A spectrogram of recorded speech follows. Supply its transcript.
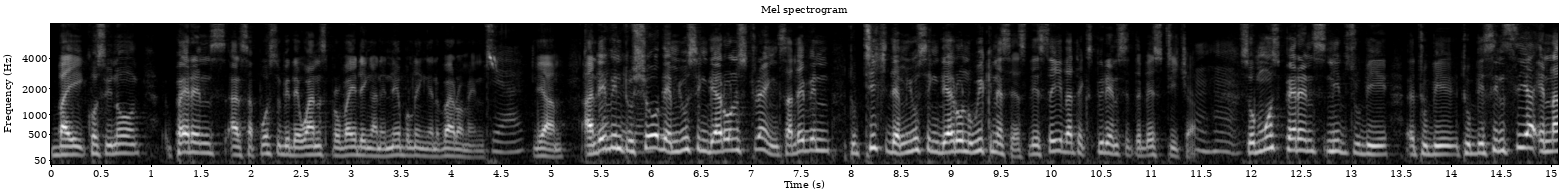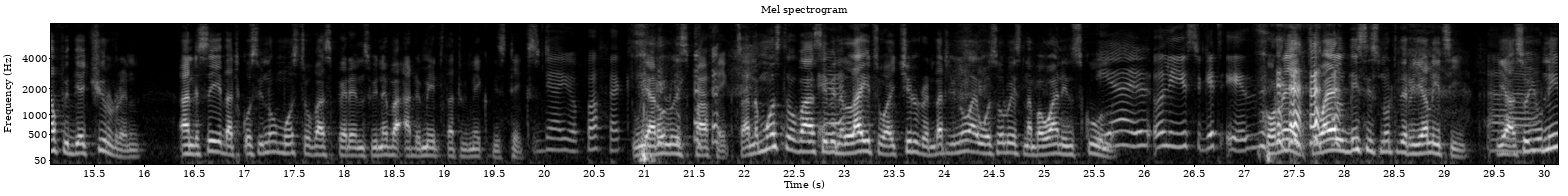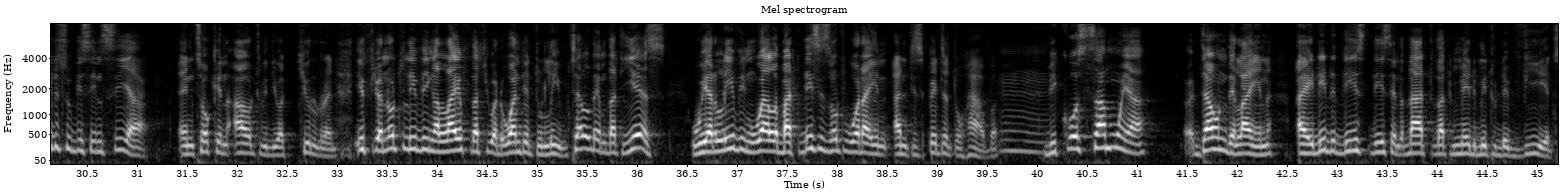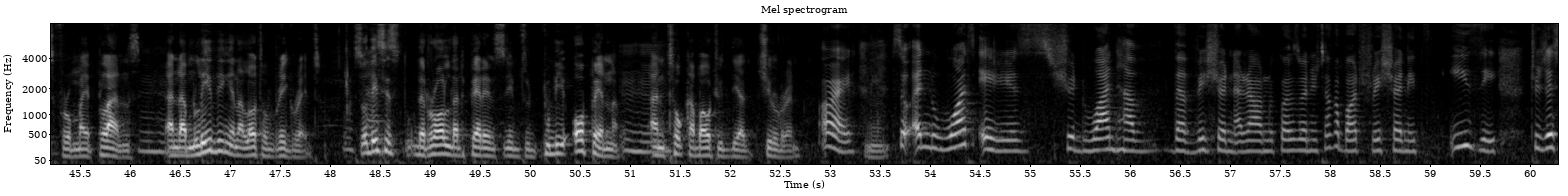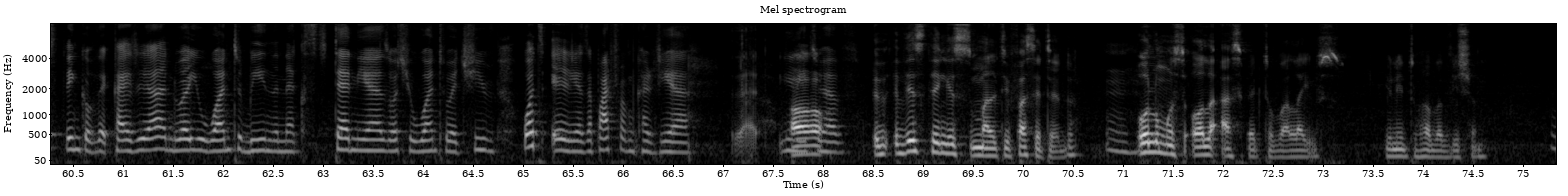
By, because you know, parents are supposed to be the ones providing an enabling environment. Yeah. Yeah. And even to show them using their own strengths and even to teach them using their own weaknesses. They say that experience is the best teacher. So most parents need to be, uh, to, be, to be sincere enough with their children and say that, because you know, most of us parents, we never admit that we make mistakes. Yeah, you're perfect. We are always perfect. And most of us Yeah. even lie to our children that, you know, I was always number one in school. Yeah, only used to get A's. Correct. While this is not the reality. yeah. So Ah. you need to be sincere and talking out with your children. If you're not living a life that you had wanted to live, tell them that yes, we are living well, but this is not what I anticipated to have. Mm. Because somewhere uh, down the line, I did this, this, and that that made me to deviate from my plans, and I'm living in a lot of regret. So Mm-hmm. This is the role that parents need to, to be open Mm-hmm. and talk about with their children. All right. Mm. So, and what areas should one have the vision around? Because when you talk about vision, it's easy to just think of the career and where you want to be in the next 10 years, what you want to achieve. What areas, apart from career, that you need Uh, to have? Uh, This thing is multifaceted. Mm-hmm. Almost all aspects of our lives, you need to have a vision,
